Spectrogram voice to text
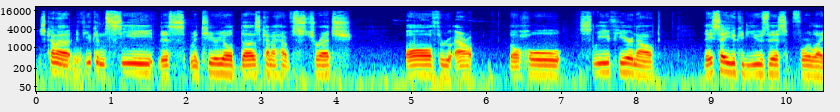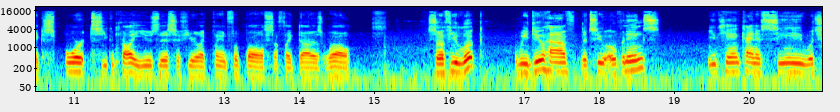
just kind of if you can see this material does kind of have stretch all throughout the whole sleeve here. Now, they say you could use this for like sports. You can probably use this if you're like playing football, stuff like that as well. So if you look, we do have the two openings. You can kind of see which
